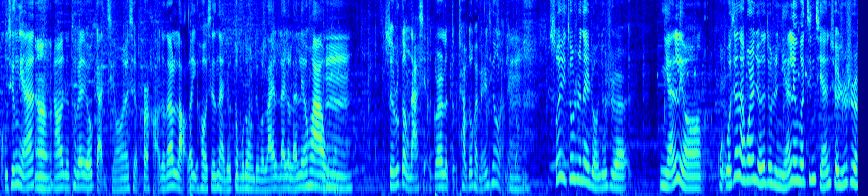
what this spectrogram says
苦青年，嗯，然后就特别的有感情，而且倍儿好。等到老了以后，现在就动不动就来来个蓝莲花舞，岁数更大，写的歌都差不多快没人听了那种。所以就是那种就是年龄，我我现在忽然觉得，就是年龄和金钱确实是。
